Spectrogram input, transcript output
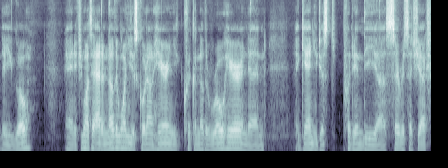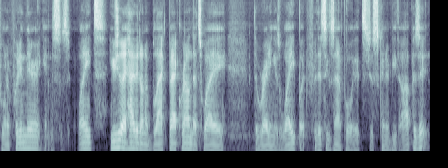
There you go. And if you want to add another one, you just go down here and you click another row here and then Again, you just put in the uh, service that you actually want to put in there. Again, this is white. Usually I have it on a black background. That's why the writing is white. But for this example, it's just going to be the opposite.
